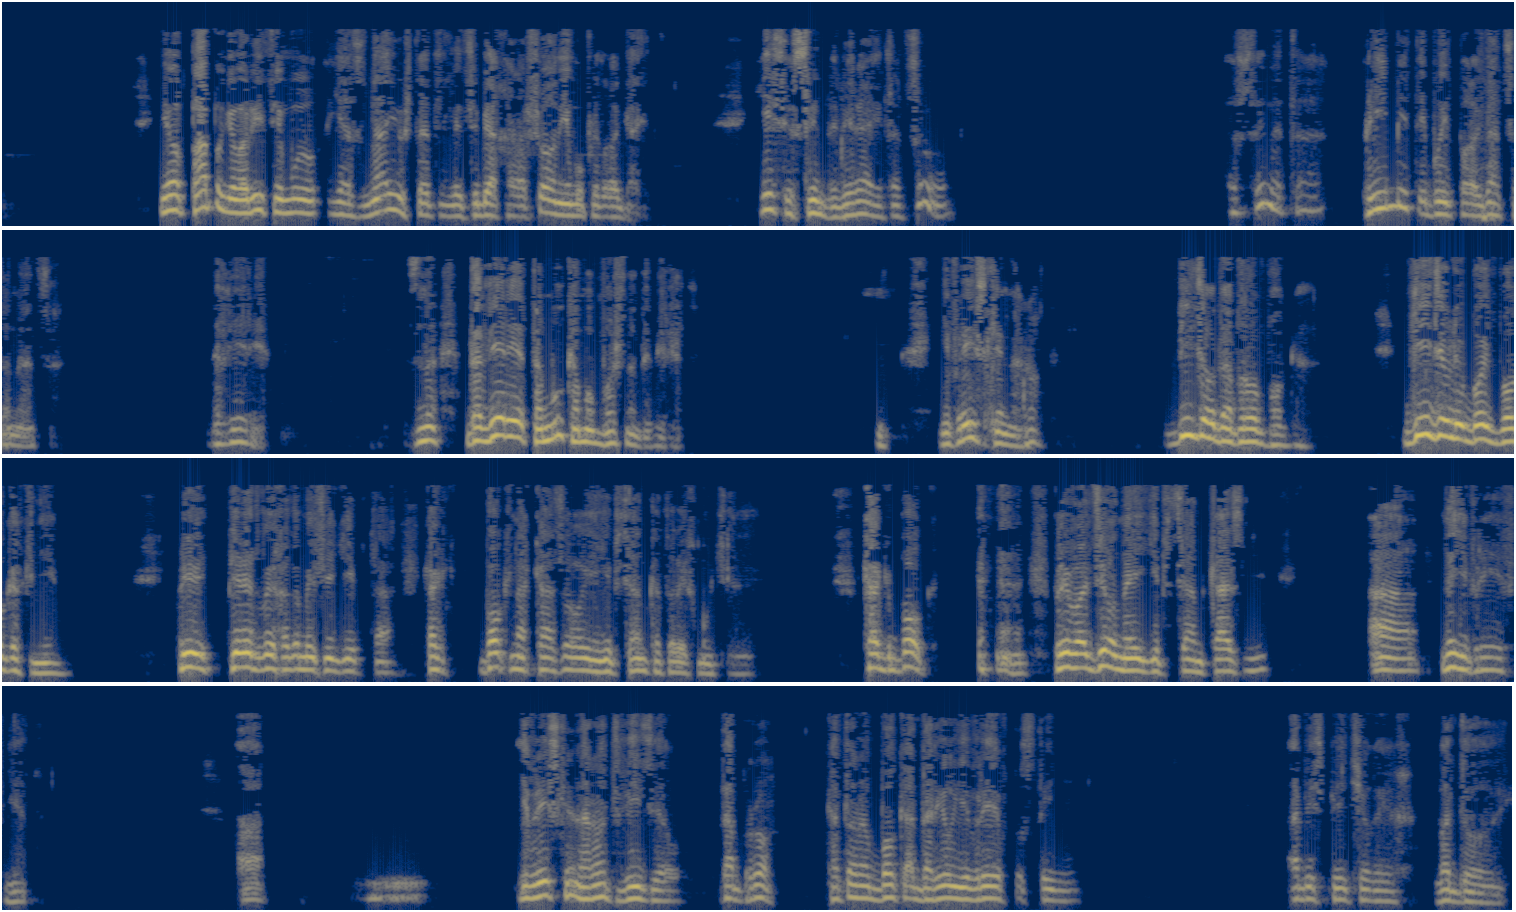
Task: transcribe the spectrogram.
Вот папа говорит ему, я знаю, что это для тебя хорошо, он ему предлагает. Если сын доверяет отцу, то сын это примет и будет полагаться на отца. Доверие. Доверие тому, кому можно доверять. Еврейский народ видел добро Бога, видел любовь Бога к ним при, перед выходом из Египта, как Бог наказывал египтян, которые их мучили. Как Бог приводил на египтян казни, а на евреев нет. А еврейский народ видел добро, которым Бог одарил евреев в пустыне, обеспечил их водой,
